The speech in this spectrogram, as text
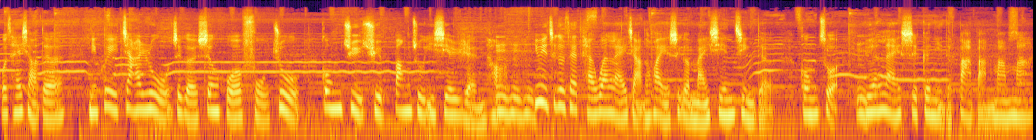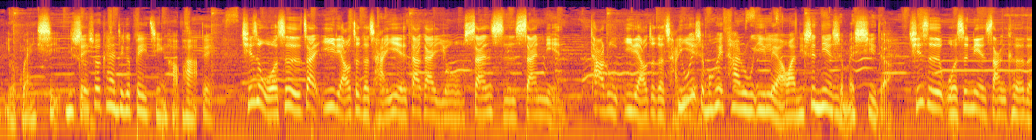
我才晓得你会加入这个生活辅助工具去帮助一些人哈，因为这个在台湾来讲的话，也是个蛮先进的工作。嗯原来是跟你的爸爸妈妈有关系，你说说看这个背景好不好？对其实我是在医疗这个产业大概有三十三年，踏入医疗这个产业。你为什么会踏入医疗啊？你是念什么系的？其实我是念商科的，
